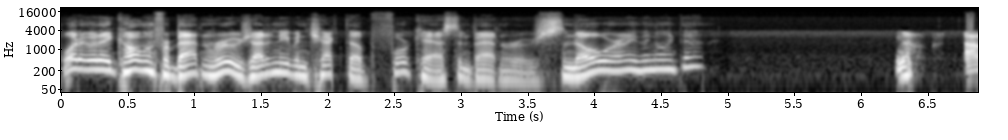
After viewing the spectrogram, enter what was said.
What are they calling for Baton Rouge? I didn't even check the forecast in Baton Rouge. Snow or anything like that? No, I,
